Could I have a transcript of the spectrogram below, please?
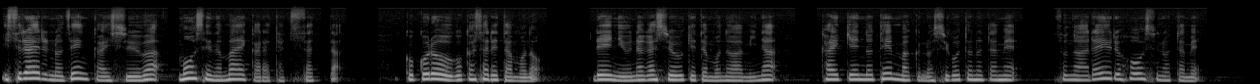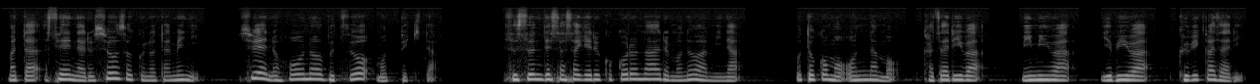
イスラエルの全改宗はモーセの前から立ち去った。心を動かされた者、霊に促しを受けた者は皆、会見の天幕の仕事のためそのあらゆる奉仕のためまた聖なる装束のために主への奉納物を持ってきた進んで捧げる心のある者は皆男も女も飾りは耳は指輪首飾り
